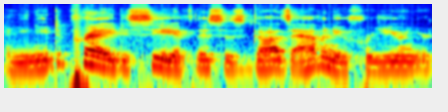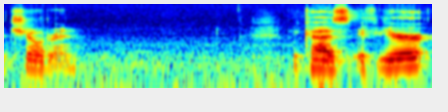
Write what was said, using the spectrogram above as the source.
And you need to pray to see if this is God's avenue for you and your children. Because if you're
